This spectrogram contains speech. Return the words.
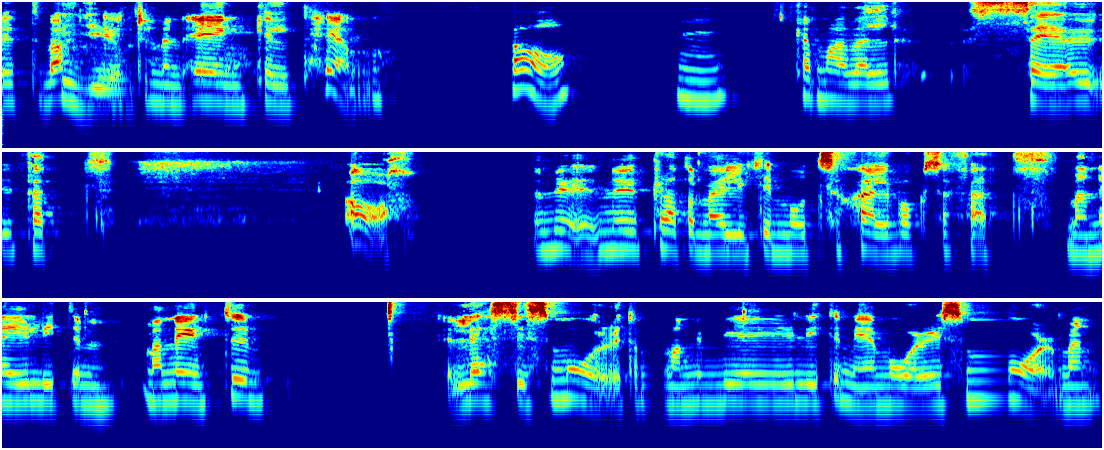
Ett vackert men enkelt hem. Ja. Mm, kan man väl säga. För att, ja, nu, nu pratar man ju lite emot sig själv också för att man är ju lite, man är ju inte less is more utan man blir ju lite mer more is more. Men,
